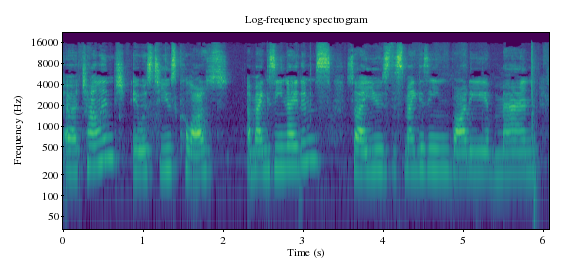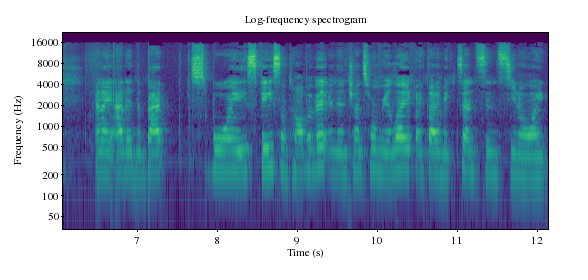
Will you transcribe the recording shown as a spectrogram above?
uh, challenge. It was to use collage uh, magazine items. So I used this magazine body of man and I added the bat boy's face on top of it and then transform your life. I thought it made sense since, you know, I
